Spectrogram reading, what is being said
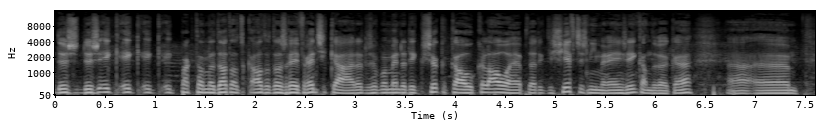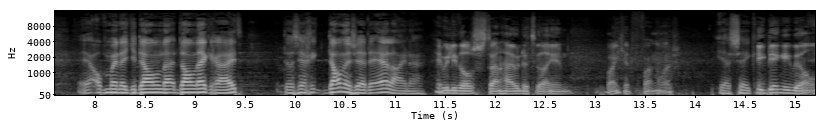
dus, dus ik, ik, ik, ik pak dan dat altijd als referentiekader. Dus op het moment dat ik zulke koude klauwen heb, dat ik de shifters niet meer eens in kan drukken. ja, ehm, ja, op het moment dat je dan, dan lek rijdt, dan zeg ik, dan is er de airliner. Hebben jullie wel eens staan huilen terwijl je een bandje aan het vervangen was? Ja, zeker. Ik denk ik wel.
